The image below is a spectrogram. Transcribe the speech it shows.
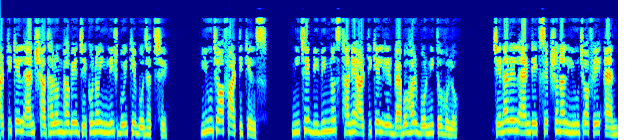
আর্টিকেল অ্যান্ড সাধারণভাবে যেকোনো ইংলিশ বইকে বোঝাচ্ছে ইউজ অফ আর্টিকেলস নিচে বিভিন্ন স্থানে আর্টিকেল এর ব্যবহার বর্ণিত হলো general and exceptional use of a an.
